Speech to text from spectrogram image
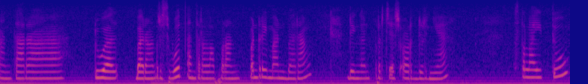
antara dua barang tersebut antara laporan penerimaan barang dengan purchase ordernya. Setelah itu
